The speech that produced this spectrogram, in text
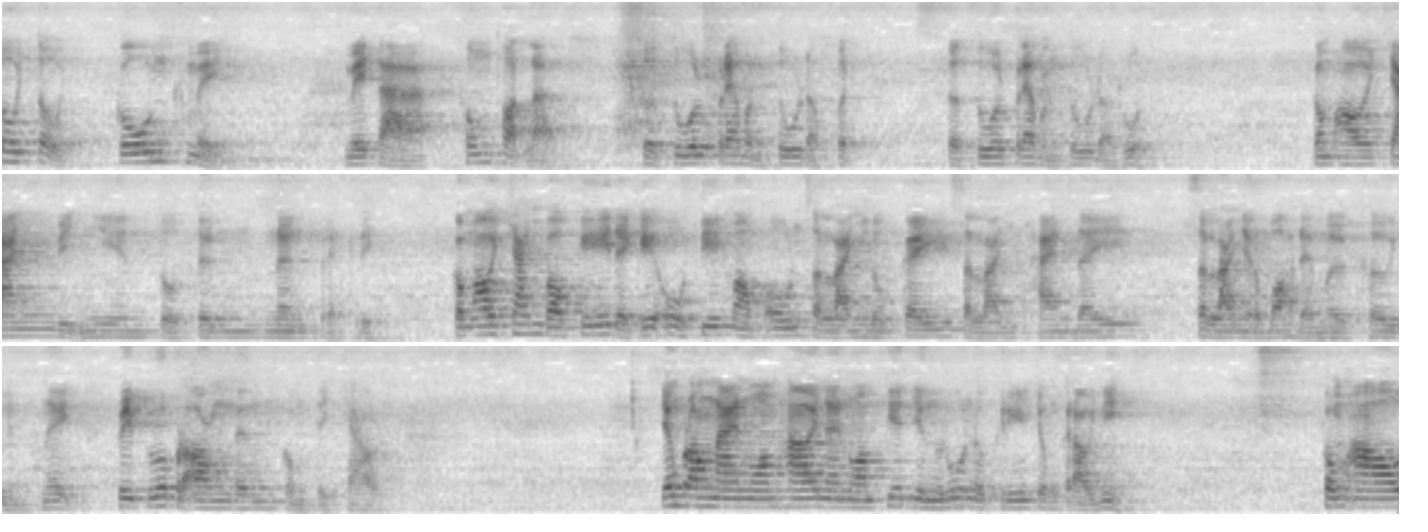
តូចតូចកូនក្មេងមេត្តាធំធាត់ឡើងទទួលព្រះបន្ទូលដ៏ពិតទទួលព្រះបន្ទូលដ៏រស់កុំឲ្យចាញ់វិញ្ញាណទទឹងនឹងព្រះគ្រីស្ទកុំឲ្យចាញ់បោកគេដែលគេអូសទាញបងប្អូនស្រឡាញ់លោកីស្រឡាញ់ផែនដីស្រឡាញ់របស់ដែលមើលឃើញនឹងភ្នែកពីព្រោះព្រះអង្គនឹងកំតិចចោលចឹងព្រះអង្គណែនាំហើយណែនាំទៀតយើងរស់នៅគ្រាចុងក្រោយនេះ កុំឲ្យ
